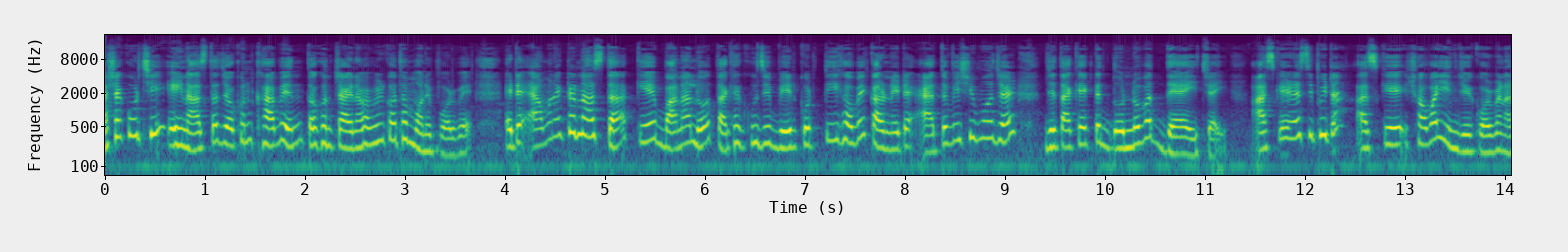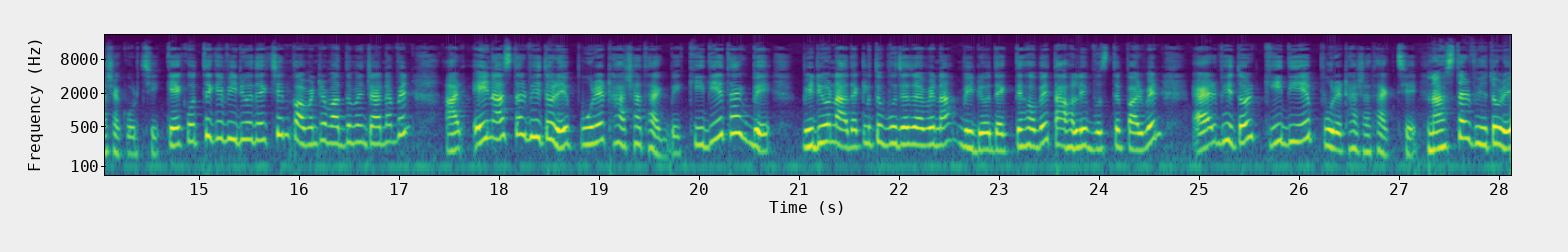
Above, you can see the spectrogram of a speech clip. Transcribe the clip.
আশা করছি এই নাস্তা যখন খাবেন, তখন চায়না ভাবির কথা মনে পড়বে। এটা এমন একটা নাস্তা, কে বানালো তাকে খুঁজে বের করতেই হবে, কারণ এটা এত বেশি মজার যে তাকে একটা ধন্যবাদ দেয়াই চাই। আজকের রেসিপিটা আজকে সবাই এনজয় করবেন, আশা করছি। কে থেকে ভিডিও দেখছেন কমেন্টের মাধ্যমে জানাবেন। আর এই নাস্তার ভিতরে পুরে ঠাসা থাকবে। কি দিয়ে থাকবে? ভিডিও না দেখলে তো বোঝা যাবে না। ভিডিও দেখতে হবে তাহলে বুঝতে পারবেন এর ভিতর কি দিয়ে পুরে ঠাসা থাকছে। নাস্তার ভেতরে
